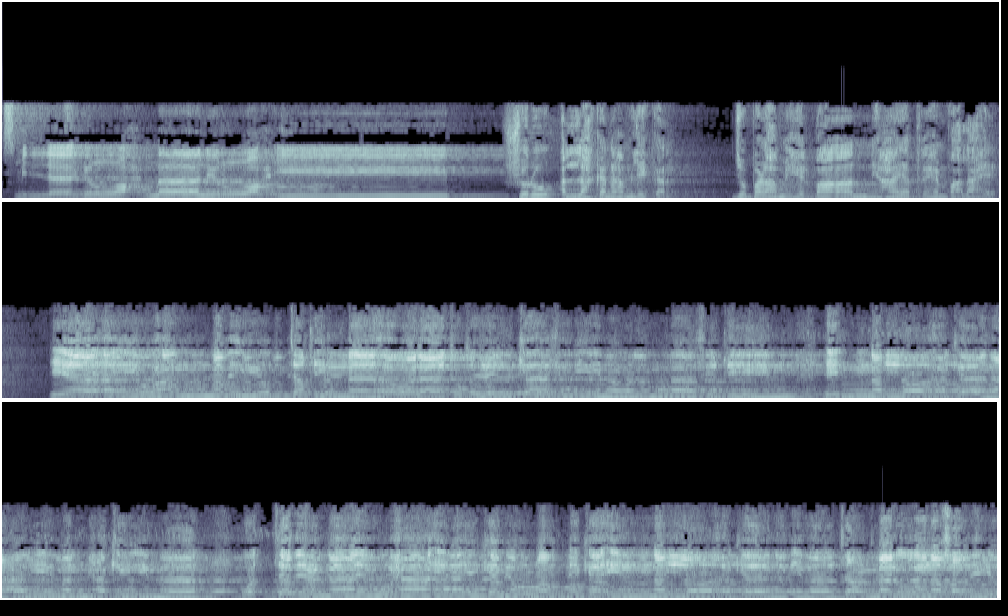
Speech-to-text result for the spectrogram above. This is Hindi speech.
बिस्मिल्लाहिर्रहमानिर्रहीम शुरू अल्लाह का नाम लेकर जो बड़ा मेहरबान निहायत रहम वाला है। या अय्युहन्नबिय्युत्तक़िल्लाह वला तुति'ल काफिरीन वल मुनाफिकीन। इन्नल्लाह कान अलीमन हकीमा। वत्तबि' मा यूहा इलैक मिन रब्बिक। इन्नल्लाह कान बिमा तअमलून खबीरा।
